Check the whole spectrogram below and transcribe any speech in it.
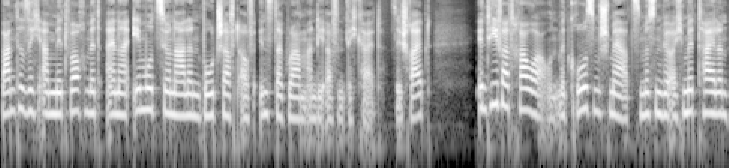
wandte sich am Mittwoch mit einer emotionalen Botschaft auf Instagram an die Öffentlichkeit. Sie schreibt, in tiefer Trauer und mit großem Schmerz müssen wir euch mitteilen,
